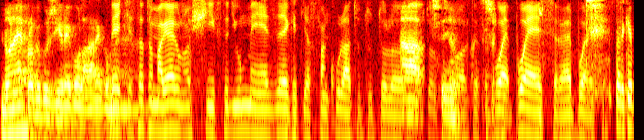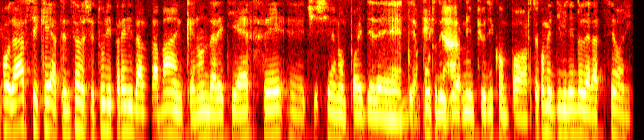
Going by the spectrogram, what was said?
non è proprio così regolare. Come... Beh, c'è stato magari uno shift di un mese che ti ha sfanculato tutto lo, ah, tutto sì, sì. Può, può, essere, eh, può, essere, Perché può darsi che, attenzione, se tu li prendi dalla banca e non dall'ETF, eh, ci siano poi delle, de, appunto, dei esatto. giorni in più di comporto, come il dividendo delle azioni.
